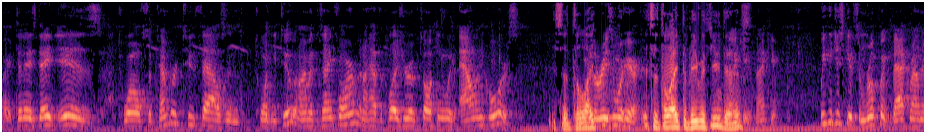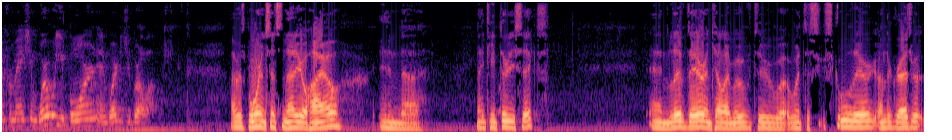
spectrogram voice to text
All right, today's date is 12 September 2022, and I'm at the Tank Farm, and I have the pleasure of talking with Allan Cors. It's a delight. You're the reason we're here. It's a delight to be with you, well, Dennis. Thank you. Thank you we could just give some real quick background information. Where were you born and where did you grow up? I was born in Cincinnati, Ohio in uh, 1936 and lived there until I moved to, uh, went to school there, undergraduate,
